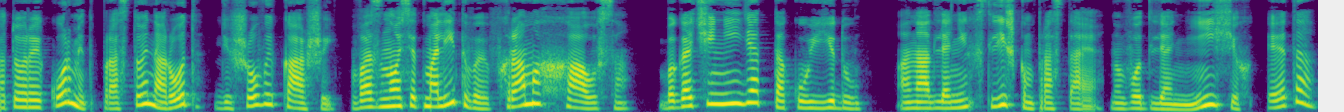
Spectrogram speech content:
которая кормит простой народ дешевой кашей, возносит молитвы в храмах хаоса. Богачи не едят такую еду, она для них слишком простая, но вот для нищих это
